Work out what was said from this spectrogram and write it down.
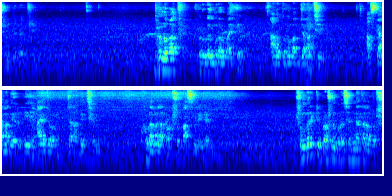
শুনতে যাচ্ছি ধন্যবাদ রুবেল মুরাল ভাইকে। আরও ধন্যবাদ জানাচ্ছি। আজকে আমাদের এই আয়োজন যারা দেখছেন, খোলামেলা টকশো পাঁচ মিনিটে। সুন্দর একটি প্রশ্ন করেছেন নেতার আদর্শ।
